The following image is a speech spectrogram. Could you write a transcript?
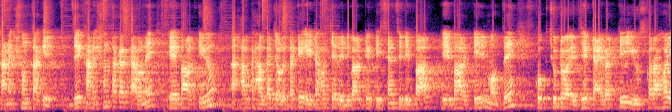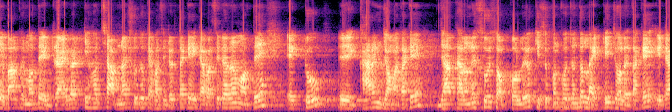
কানেকশন থাকে। যে কানেকশন থাকার কারণে এই বাল্বটিও হালকা হালকা জ্বলে থাকে। এটা হচ্ছে এলইডি বাল্বটি, একটি সেন্সিটিভ বাল্ব। এই বাল্বটির মধ্যে খুব ছোট যে ড্রাইভারটি ইউজ করা হয় এই বাল্বের মধ্যে এই ড্রাইভারটি হচ্ছে আপনার শুধু ক্যাপাসিটর থাকে। এই ক্যাপাসিটরের মধ্যে একটু কারেন্ট জমা থাকে, যার কারণে সুইচ অফ করলেও কিছুক্ষণ পর্যন্ত লাইটটি জ্বলে থাকে। এটা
